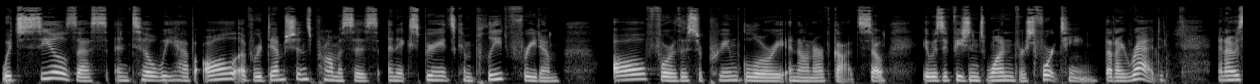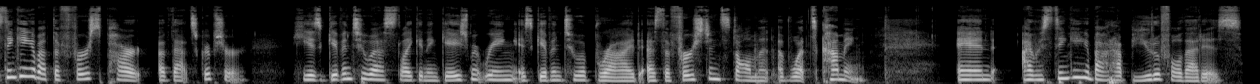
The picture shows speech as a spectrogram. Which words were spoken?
which seals us until we have all of redemption's promises and experience complete freedom, all for the supreme glory and honor of God. So it was Ephesians 1, verse 14 that I read. And I was thinking about the first part of that scripture. He is given to us like an engagement ring is given to a bride as the first installment of what's coming. And I was thinking about how beautiful that is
